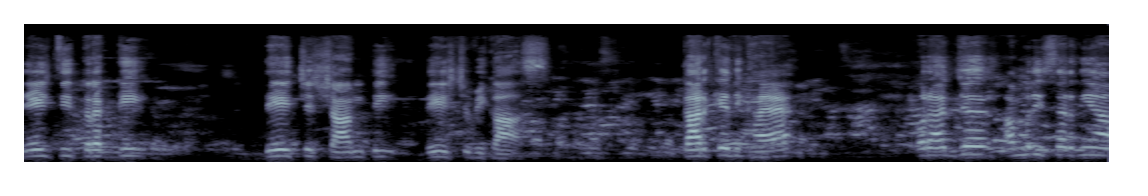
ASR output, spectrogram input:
ਦੇਸ਼ ਦੀ ਤਰੱਕੀ, ਦੇਸ਼ 'ਚ ਸ਼ਾਂਤੀ, ਦੇਸ਼ 'ਚ ਵਿਕਾਸ ਕਰਕੇ ਦਿਖਾਇਆ ਔਰ ਅੱਜ ਅੰਮ੍ਰਿਤਸਰ ਦੀਆਂ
